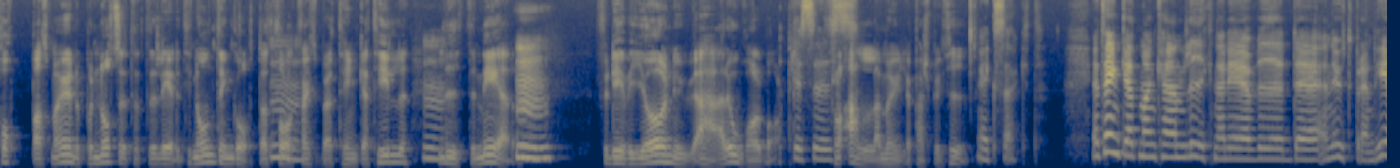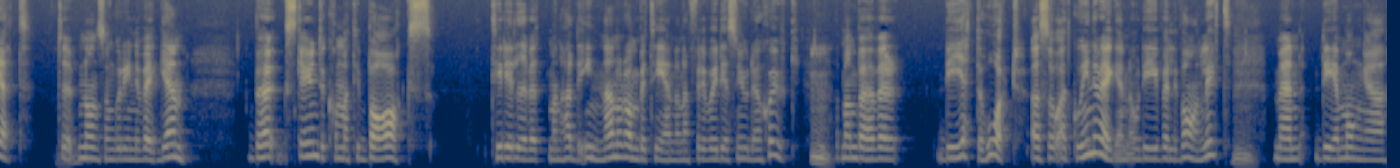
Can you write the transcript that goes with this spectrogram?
hoppas man ju ändå på något sätt att det leder till någonting gott, att folk Mm. faktiskt börjar tänka till Mm. lite mer. Mm. För det vi gör nu är ohållbart. Precis. Från alla möjliga perspektiv. Exakt. Jag tänker att man kan likna det vid eh, en utbrändhet. Typ Mm. någon som går in i väggen. Ska ju inte komma tillbaks till det livet man hade innan och de beteendena för det var ju det som gjorde en sjuk. Mm. Att man behöver, det är jättehårt, alltså att gå in i väggen och det är väldigt vanligt. Mm. Men det är många,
